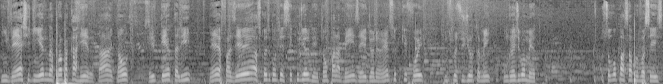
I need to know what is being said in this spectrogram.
investe dinheiro na própria carreira, tá? Então ele tenta ali né, fazer as coisas acontecer com o dinheiro dele. Então, parabéns aí, Jordan Anderson, que foi, nos prestigiou também um grande momento. Eu só vou passar para vocês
